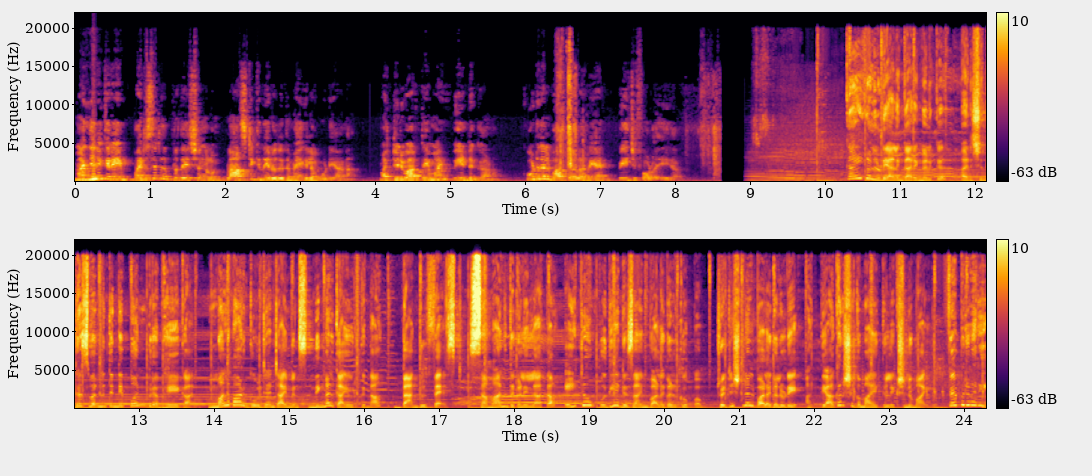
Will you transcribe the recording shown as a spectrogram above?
മഞ്ഞനിക്കരയും പരിസര പ്രദേശങ്ങളും പ്ലാസ്റ്റിക് നിരോധിത മേഖല കൂടിയാണ്. മറ്റൊരു വാർത്തയുമായി വീണ്ടും കാണാം. കൂടുതൽ വാർത്തകൾ അറിയാൻ പേജ് ഫോളോ ചെയ്യുക. കൈകളുടെ അലങ്കാരങ്ങൾക്ക് പരിശുദ്ധ സ്വർണത്തിന്റെ പൊൻപ്രഭയേകാൻ മലബാർ ഗോൾഡ് ആൻഡ് ഡയമണ്ട്സ് നിങ്ങൾക്കായി ഒരുക്കുന്ന ബാംഗിൾ ഫെസ്റ്റ്. സമാനതകളില്ലാത്ത ഏറ്റവും പുതിയ ഡിസൈൻ വളകൾക്കൊപ്പം ട്രഡീഷണൽ വളകളുടെ അത്യാകർഷകമായ കളക്ഷനുമായി ഫെബ്രുവരി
